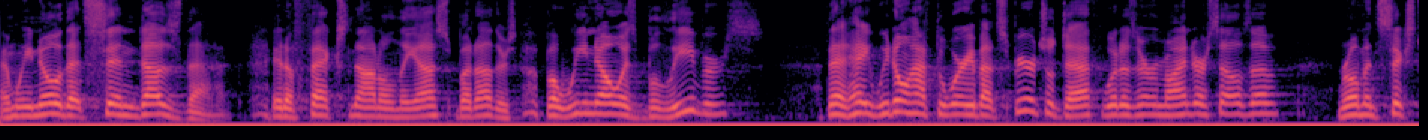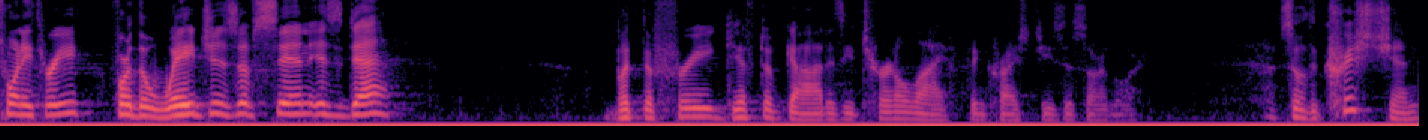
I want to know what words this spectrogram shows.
And we know that sin does that. It affects not only us, but others. But we know as believers that, hey, we don't have to worry about spiritual death. What does it remind ourselves of? Romans 6.23, for the wages of sin is death. But the free gift of God is eternal life in Christ Jesus our Lord. So the Christian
